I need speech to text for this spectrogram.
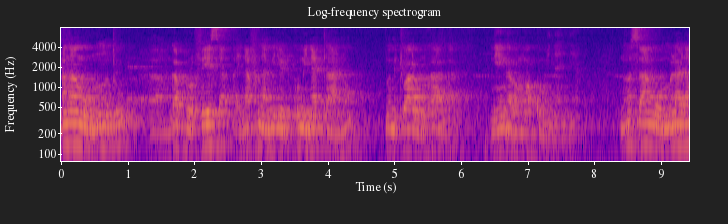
Anga ngaomuntu uh, nga profesa alina afuna miliyoni kumi na ttaano mu emitwalo nkaaga naye nga bamuwa kumi na nnya. N'osanga omulala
